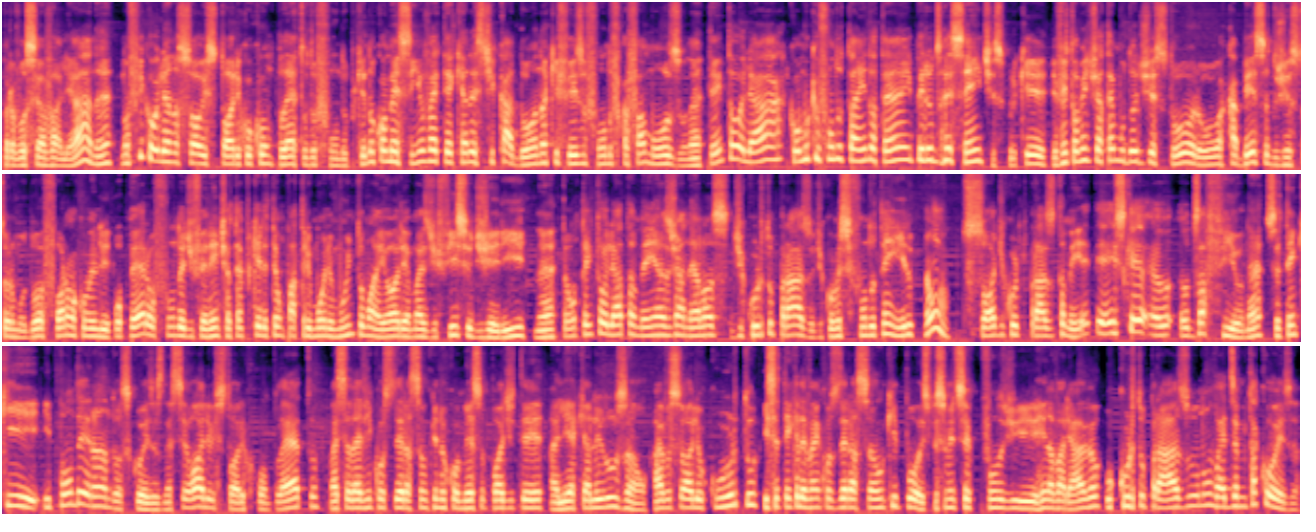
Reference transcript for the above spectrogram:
para você avaliar, né? Não fica olhando só o histórico completo do fundo, porque no comecinho vai ter aquela esticadona que fez o fundo ficar famoso, né? Tenta olhar como que o fundo tá indo até em períodos recentes, porque eventualmente já até mudou de gestor, ou a cabeça do gestor mudou, a forma como ele opera o fundo é diferente, até porque ele tem um patrimônio muito maior e é mais difícil de gerir, né? Então tenta olhar também as janelas de curto prazo prazo, de como esse fundo tem ido, não só de curto prazo também. É, é isso que é, é, o, é, o, desafio, né? Você tem que ir ponderando as coisas, né? Você olha o histórico completo, mas você leva em consideração que no começo pode ter ali aquela ilusão. Aí você olha o curto e você tem que levar em consideração que, pô, especialmente se é fundo de renda variável, o curto prazo não vai dizer muita coisa,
